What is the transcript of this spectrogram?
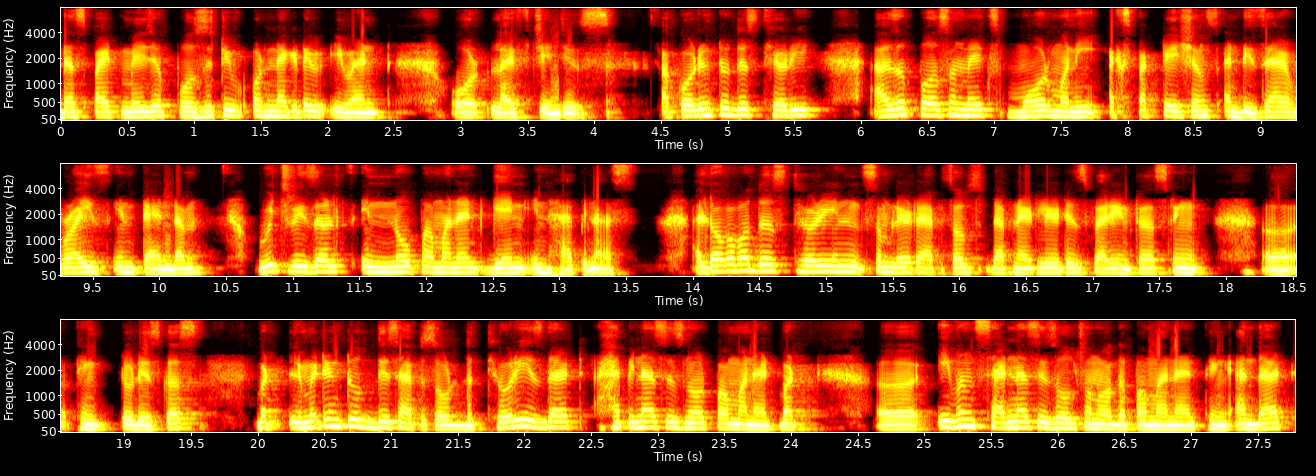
despite major positive or negative event or life changes According to this theory, as a person makes more money, expectations and desire rise in tandem, which results in no permanent gain in happiness. I'll talk about this theory in some later episodes. Definitely, it is very interesting uh, thing to discuss. But limiting to this episode, the theory is that happiness is not permanent, but uh, even sadness is also not the permanent thing, and that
